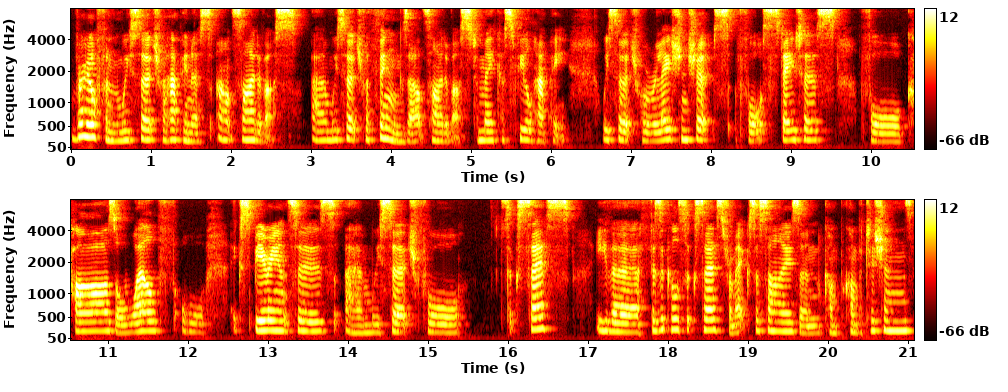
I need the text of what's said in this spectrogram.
very often we search for happiness outside of us um, we search for things outside of us to make us feel happy. We search for relationships, for status, for cars or wealth or experiences. Um, we search for success, either physical success from exercise and comp competitions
